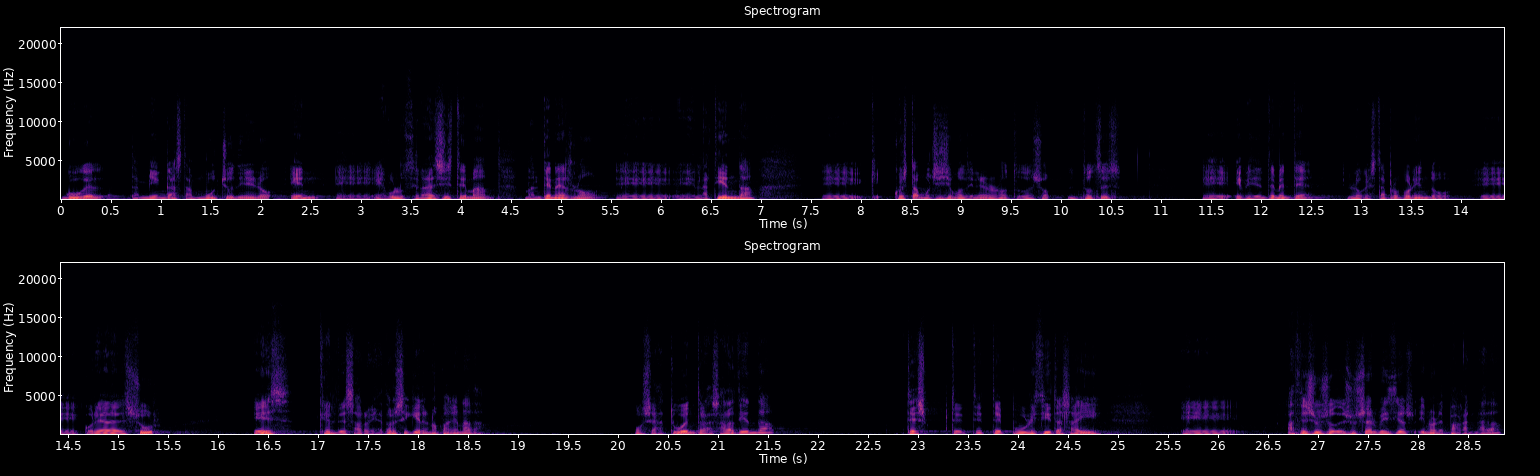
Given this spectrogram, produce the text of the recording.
Google también gasta mucho dinero en eh, evolucionar el sistema, mantenerlo eh, en la tienda, que cuesta muchísimo dinero, ¿no? Todo eso. Entonces, evidentemente, lo que está proponiendo Corea del Sur es que el desarrollador, si quiere, no pague nada. O sea, tú entras a la tienda, te, publicitas ahí, eh, haces uso de sus servicios y no le pagas nada.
